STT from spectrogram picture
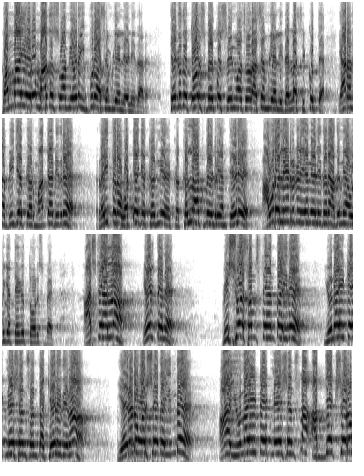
ಬೊಮ್ಮಾಯಿ ಅವರು, ಮಾಧುಸ್ವಾಮಿ ಅವರು ಇಬ್ಬರು ಅಸೆಂಬ್ಲಿಯಲ್ಲಿ ಹೇಳಿದ್ದಾರೆ. ತೆಗೆದು ತೋರಿಸ್ಬೇಕು ಶ್ರೀನಿವಾಸ್ ಅವರ ಅಸೆಂಬ್ಲಿಯಲ್ಲಿ ಇದೆಲ್ಲ ಸಿಕ್ಕುತ್ತೆ. ಯಾರನ್ನ ಬಿಜೆಪಿ ಅವ್ರು ಮಾತಾಡಿದ್ರೆ ರೈತರ ಹೊಟ್ಟೆಗೆ ಕಣ್ಣಿ ಕಲ್ಲು ಹಾಕ್ಬೇಡ್ರಿ ಅಂತೇಳಿ ಅವರ ಲೀಡರ್ಗಳು ಏನ್ ಹೇಳಿದ್ದಾರೆ ಅದನ್ನೇ ಅವ್ರಿಗೆ ತೆಗೆದು ತೋರಿಸ್ಬೇಕು. ಅಷ್ಟೇ ಅಲ್ಲ, ಹೇಳ್ತೇನೆ, ವಿಶ್ವಸಂಸ್ಥೆ ಅಂತ ಇದೆ. ಯುನೈಟೆಡ್ ನೇಷನ್ಸ್ ಅಂತ ಕೇಳಿದೀರಾ ಎರಡು ವರ್ಷದ ಹಿಂದೆ ಆ ಯುನೈಟೆಡ್ ನೇಷನ್ಸ್ನ ಅಧ್ಯಕ್ಷರು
